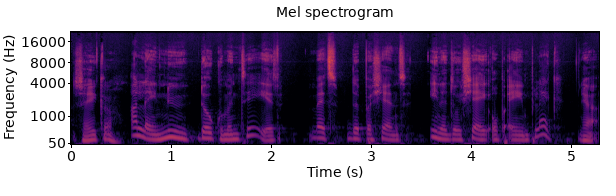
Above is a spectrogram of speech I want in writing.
zeker. Alleen nu documenteer je het met de patiënt in het dossier op één plek. Ja.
